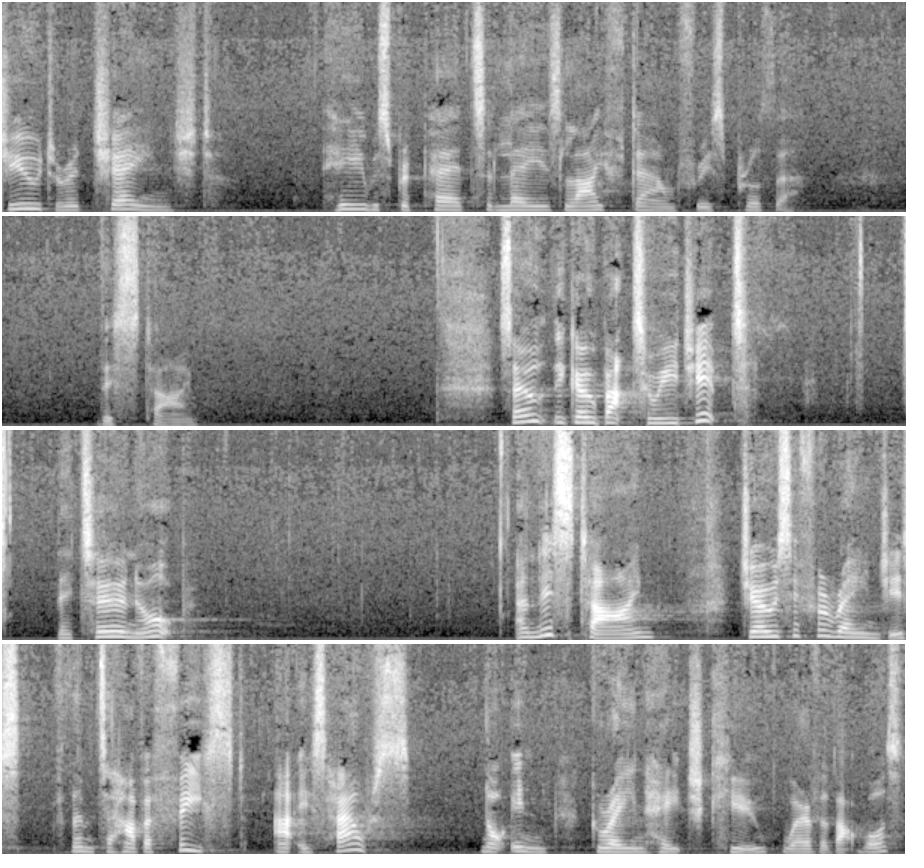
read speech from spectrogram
Judah had changed. He was prepared to lay his life down for his brother this time. So they go back to Egypt. They turn up. And this time, Joseph arranges for them to have a feast at his house, not in Grain HQ, wherever that was,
